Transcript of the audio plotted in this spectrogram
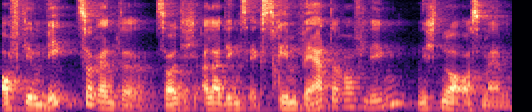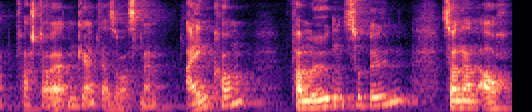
Auf dem Weg zur Rente sollte ich allerdings extrem Wert darauf legen, nicht nur aus meinem versteuerten Geld, also aus meinem Einkommen, Vermögen zu bilden, sondern auch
